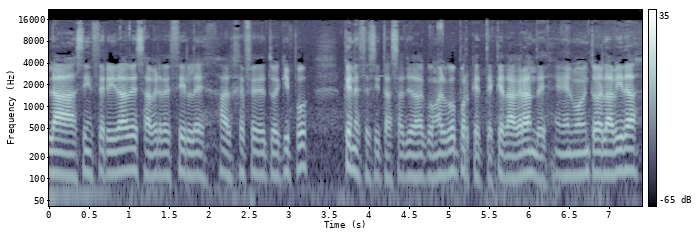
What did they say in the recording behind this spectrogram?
la sinceridad de saber decirle al jefe de tu equipo que necesitas ayuda con algo porque te queda grande en el momento de la vida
